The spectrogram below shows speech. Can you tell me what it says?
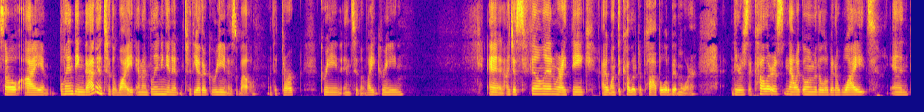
So I am blending that into the white and I'm blending it into the other green as well, with the dark green into the light green. And I just fill in where I think I want the color to pop a little bit more. There's the colors. Now I go in with a little bit of white and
